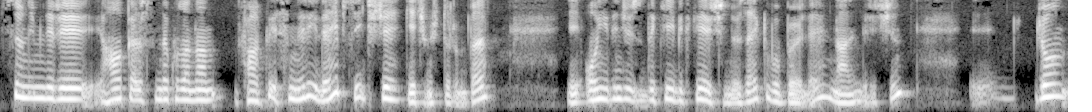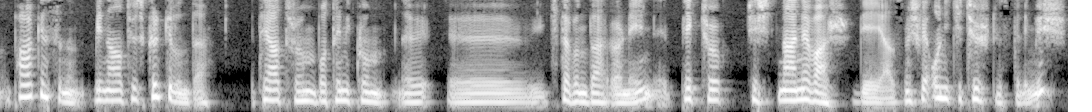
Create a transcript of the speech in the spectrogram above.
Sinonimleri halk arasında kullanılan farklı isimleriyle hepsi iç içe geçmiş durumda. E, 17. yüzyıldaki bitkiler için de özellikle bu böyle, naneler için. E, John Parkinson'ın 1640 yılında Teatrum Botanicum e, e, kitabında örneğin pek çok çeşit nane var diye yazmış ve 12 tür listelemiş.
